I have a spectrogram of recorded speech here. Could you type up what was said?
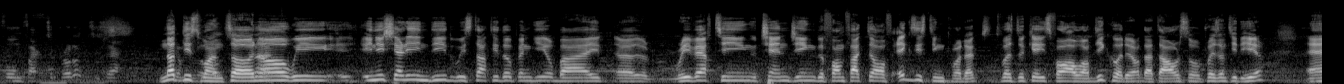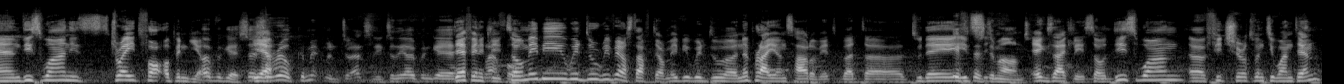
form factor product? Is that Not this one. So no, we initially indeed we started OpenGear by uh, reverting, changing the form factor of existing products. It was the case for our decoder that are also presented here, and this one is straight for OpenGear. OpenGear. So it's Yeah. a real commitment to actually to the OpenGear. Definitely. So maybe we'll do reverse after. Maybe we'll do an appliance out of it. But uh, today if it's there's demand. exactly. So this one uh, feature 2110,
